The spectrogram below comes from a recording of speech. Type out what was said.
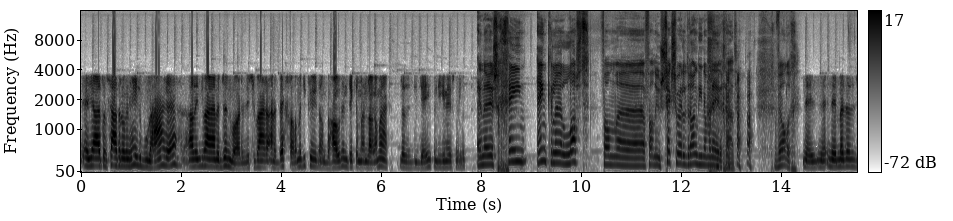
Eh, ja, er zaten nog een heleboel haren. Alleen die waren aan het dun worden. Dus die waren aan het wegvallen. Maar die kun je dan behouden en dikker en langer maken. Dat is het idee van die geneesmiddelen. En er is geen enkele last van, eh, van uw seksuele drang die naar beneden gaat. Geweldig. Nee, nee, nee maar dat is,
